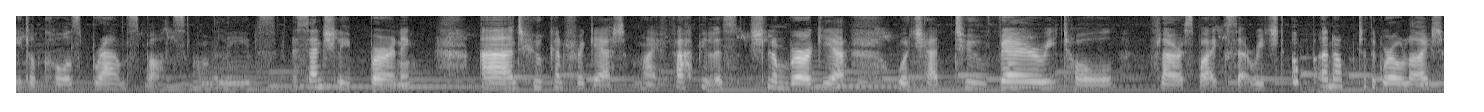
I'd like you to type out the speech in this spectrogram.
it'll cause brown spots on the leaves, essentially burning. And who can forget my fabulous Schomburgkia, which had two very tall flower spikes that reached up and up to the grow light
